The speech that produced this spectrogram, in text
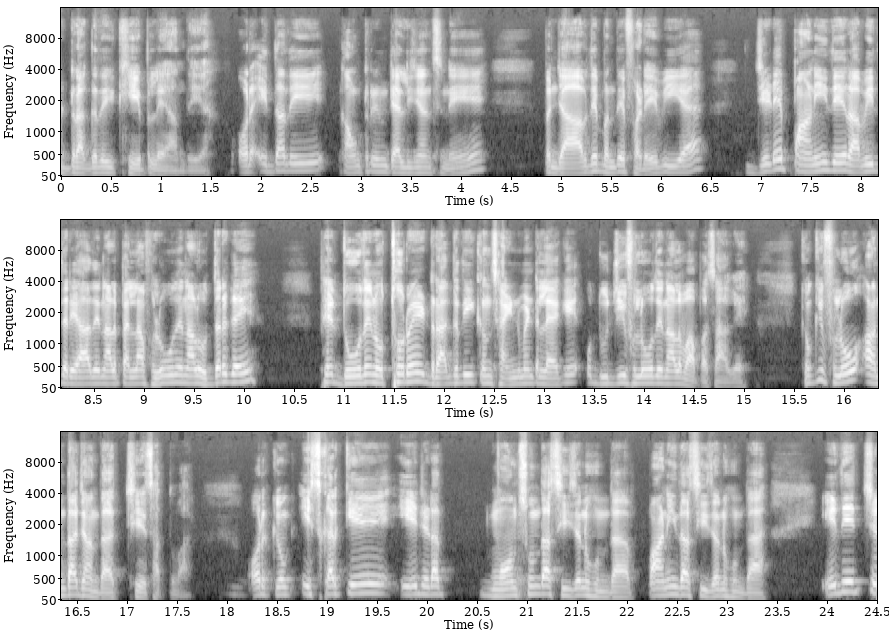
ਡਰੱਗ ਦੀ ਖੇਪ ਲੈ ਆਉਂਦੇ ਆ। ਔਰ ਇਦਾਂ ਦੇ ਕਾਊਂਟਰ ਇੰਟੈਲੀਜੈਂਸ ਨੇ, ਪੰਜਾਬ ਦੇ ਬੰਦੇ ਫੜੇ ਵੀ ਆ, ਜਿਹੜੇ ਪਾਣੀ ਦੇ ਰਾਵੀ ਦਰਿਆ ਦੇ ਨਾਲ ਪਹਿਲਾਂ ਫਲੋ ਦੇ ਨਾਲ ਉਧਰ ਗਏ, ਫਿਰ 2 ਦਿਨ ਉੱਥੋਂ ਰਹੇ ਡਰੱਗ ਦੀ ਕਨਸਾਈਨਮੈਂਟ ਲੈ ਕੇ ਉਹ ਦੂਜੀ ਫਲੋ ਦੇ ਨਾਲ ਵਾਪਸ ਆ ਗਏ। ਕਿਉਂਕਿ ਫਲੋ ਆਂਦਾ ਜਾਂਦਾ 6-7 ਵਾਰ। ਔਰ ਕਿਉਂ, ਇਸ ਕਰਕੇ ਇਹ ਜਿਹੜਾ ਮੌਨਸੂਨ ਦਾ ਸੀਜ਼ਨ ਹੁੰਦਾ, ਪਾਣੀ ਦਾ ਸੀਜ਼ਨ ਹੁੰਦਾ, ਇਹਦੇ ਚ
